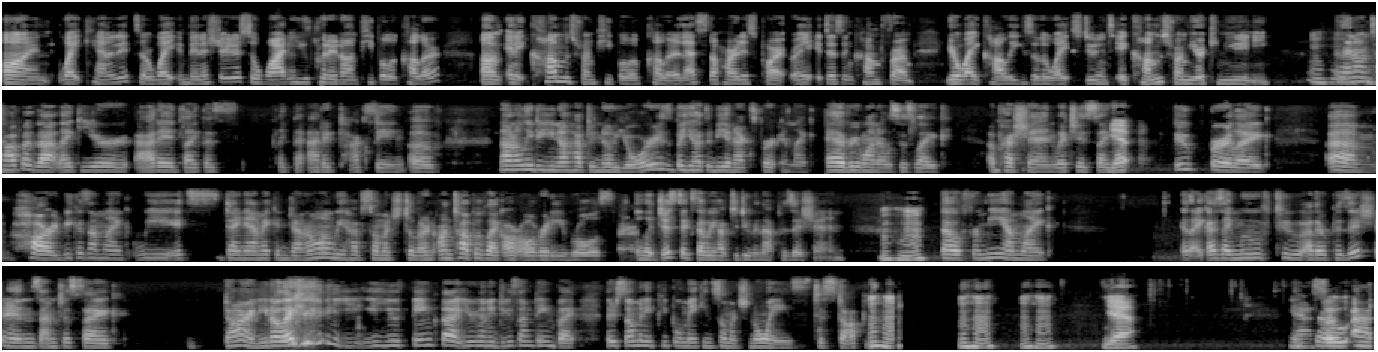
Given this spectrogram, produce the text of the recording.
on white candidates or white administrators so why do you put it on people of color um, and it comes from people of color. That's the hardest part, right? It doesn't come from your white colleagues or the white students. It comes from your community. Mm-hmm. And then on top of that, like you're added like this, like the added taxing of not only do you not have to know yours, but you have to be an expert in like everyone else's like oppression, which is like yep. super like um hard because i'm like we it's dynamic in general and we have so much to learn on top of like our already roles and logistics that we have to do in that position mm-hmm. so for me i'm like like as i move to other positions i'm just like darn you know like you think that you're going to do something but there's so many people making so much noise to stop you mm-hmm. Mm-hmm. Mm-hmm. yeah yeah so, so uh,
